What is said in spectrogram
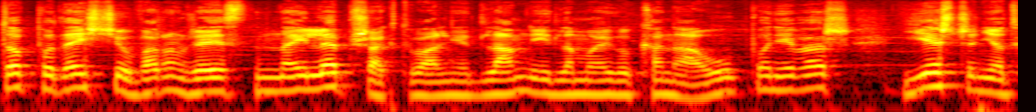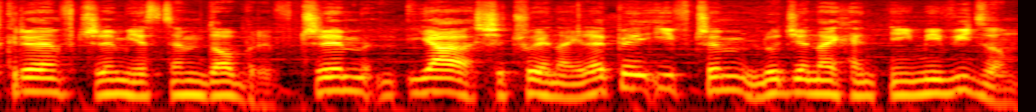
to podejście uważam, że jest najlepsze aktualnie dla mnie i dla mojego kanału, ponieważ jeszcze nie odkryłem w czym jestem dobry, w czym ja się czuję najlepiej i w czym ludzie najchętniej mi widzą.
